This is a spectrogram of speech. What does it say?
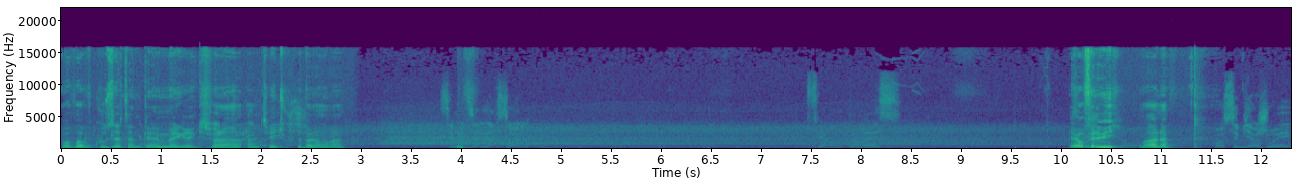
On voit pas beaucoup Zlatan quand même, malgré qu'il soit là. Ah tiens, il touche le ballon là. Sébastien Larsson. Ferran Torres. Et on fait lui Voilà. Bon, c'est bien joué,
